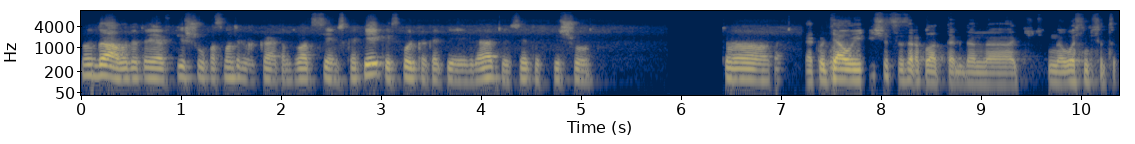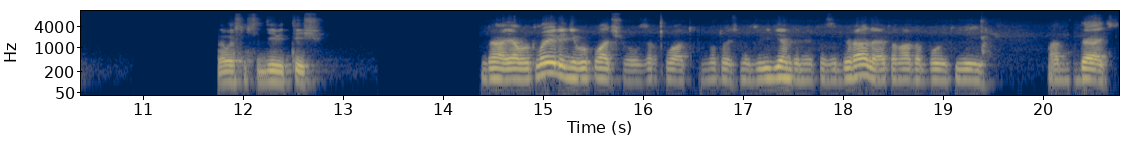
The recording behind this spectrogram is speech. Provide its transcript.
Ну да, вот это я впишу, посмотрю, какая там 27 с копейкой, сколько копеек, да, то есть это впишу. Так, так у тебя увеличится зарплата тогда на, на 80, на 89 тысяч? Да, я вот Лейли не выплачивал зарплату, ну то есть мы дивидендами это забирали, а это надо будет ей отдать.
